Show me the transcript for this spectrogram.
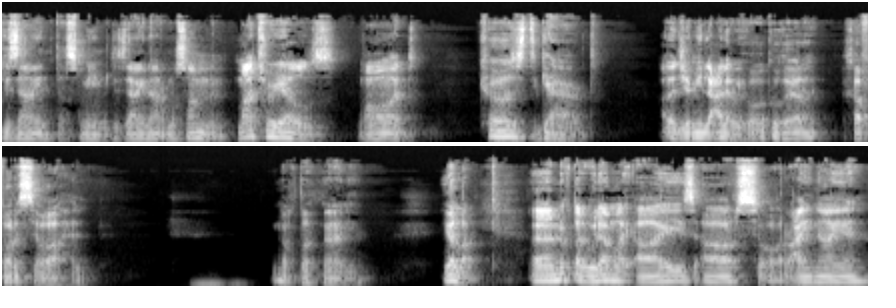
design تصميم. designer مصمم. Materials. مواد. coast guard هذا جميل علوي. هو أكو غيره خفر السواحل. النقطة الثانية يلا. النقطة الأولى my eyes are sore. عيناي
